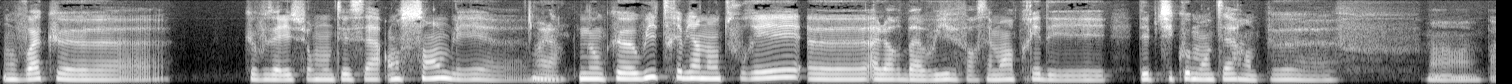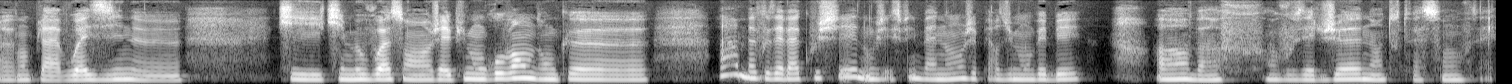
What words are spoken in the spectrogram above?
on voit que que vous allez surmonter ça ensemble et euh. Donc euh, oui, très bien entouré. Euh, alors bah oui, forcément après des, des petits commentaires un peu, ben, par exemple la voisine qui, qui, me voit sans, j'avais plus mon gros ventre, donc ah bah vous avez accouché, donc j'explique bah non, j'ai perdu mon bébé. Oh bah vous êtes jeune, hein, de toute façon vous allez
